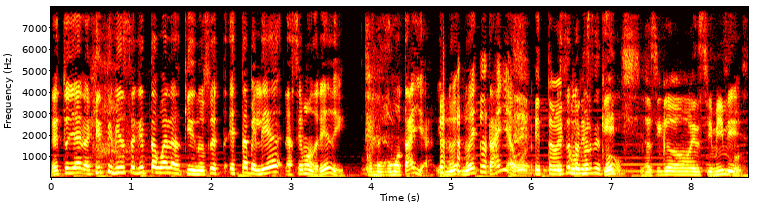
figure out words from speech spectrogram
Esto ya, la gente piensa que esta weá, la- que nosotros, esta pelea la hacemos adrede, como, como talla. Y no, no es talla, weón. Esta vez Eso es como lo un todo. sketch, así como en sí mismo. Sí.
